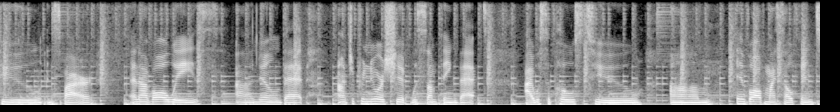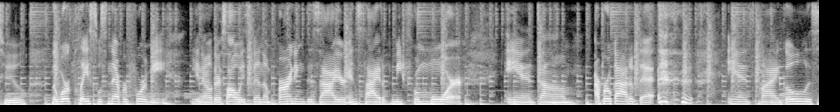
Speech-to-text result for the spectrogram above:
to inspire. And I've always uh, known that entrepreneurship was something that I was supposed to um, involve myself into. The workplace was never for me. You know, there's always been a burning desire inside of me for more. And um, I broke out of that. and my goal is,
